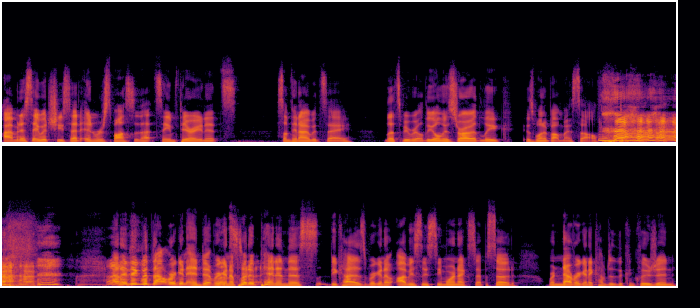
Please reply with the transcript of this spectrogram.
I'm going to say what she said in response to that same theory. And it's something I would say. Let's be real. The only story I would leak is one about myself. and I think with that, we're going to end it. We're going to put a it. pin in this because we're going to obviously see more next episode. We're never going to come to the conclusion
